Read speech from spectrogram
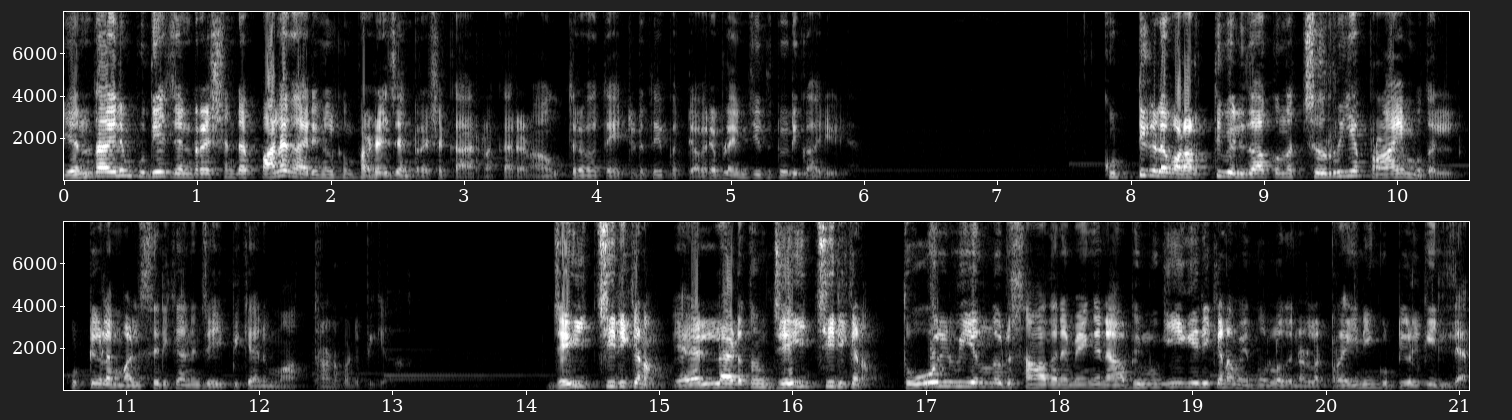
എന്തായാലും പുതിയ ജനറേഷന്റെ പല കാര്യങ്ങൾക്കും പഴയ ജനറേഷൻ കാരണക്കാരാണ്. ആ ഉത്തരവാദിത്തം ഏറ്റെടുത്തേ പറ്റൂ. അവരെ ബ്ലെയിം ചെയ്തിട്ട് ഒരു കാര്യമില്ല കുട്ടികളെ വളർത്തി വലുതാക്കുന്ന ചെറിയ പ്രായം മുതൽ കുട്ടികളെ മത്സരിക്കാനും ജയിപ്പിക്കാനും മാത്രമാണ് പഠിപ്പിക്കുന്നത്. ജയിച്ചിരിക്കണം എല്ലായിടത്തും ജയിച്ചിരിക്കണം. തോൽവി എന്നൊരു സാധനം എങ്ങനെ അഭിമുഖീകരിക്കണം എന്നുള്ളതിനുള്ള ട്രെയിനിങ് കുട്ടികൾക്ക് ഇല്ല.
